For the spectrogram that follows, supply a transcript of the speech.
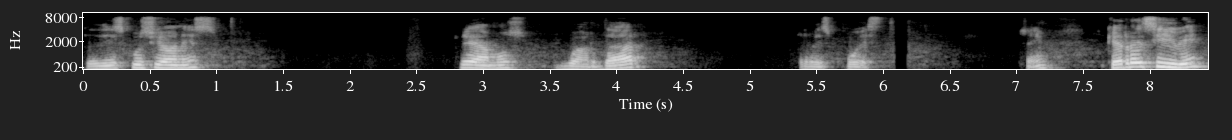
de discusiones creamos guardar respuesta. ¿sí? Que recibe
